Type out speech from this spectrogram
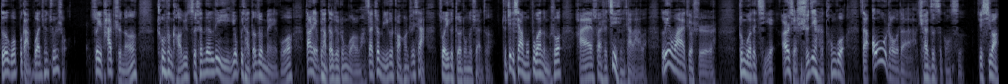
德国不敢不完全遵守。所以他只能充分考虑自身的利益，又不想得罪美国，当然也不想得罪中国了嘛。在这么一个状况之下，做一个折中的选择。就这个项目，不管怎么说，还算是进行下来了。另外就是中国的企业，而且实际上是通过在欧洲的全资子公司，就希望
